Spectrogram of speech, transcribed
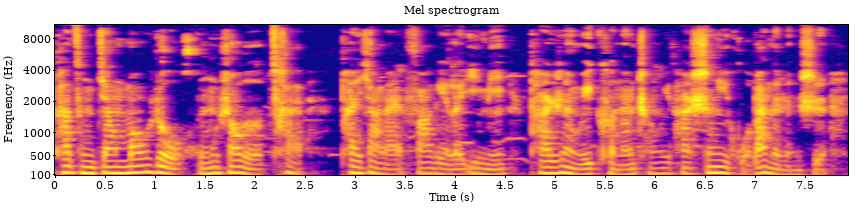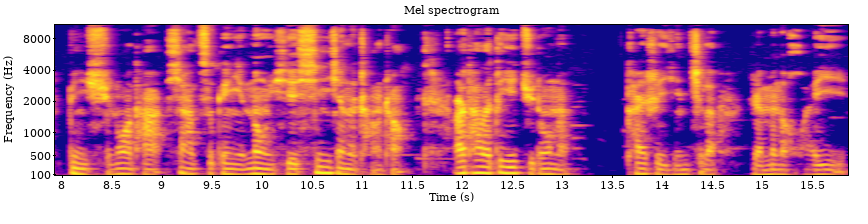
他曾将猫肉红烧的菜拍下来发给了一名他认为可能成为他生意伙伴的人士，并许诺他下次给你弄一些新鲜的尝尝。而他的这一举动呢，开始引起了人们的怀疑。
